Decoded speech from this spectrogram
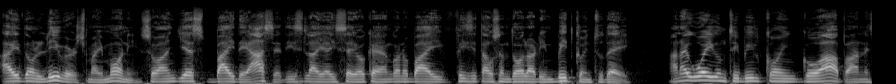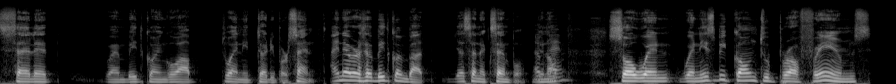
I don't leverage my money. So I'm just buy the asset. It's like I say, okay, I'm gonna buy fifty thousand dollar in Bitcoin today, and I wait until Bitcoin go up and sell it when Bitcoin go up 20, 30 percent. I never sell Bitcoin, but just an example, you know. So when when it's become to pro firms,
